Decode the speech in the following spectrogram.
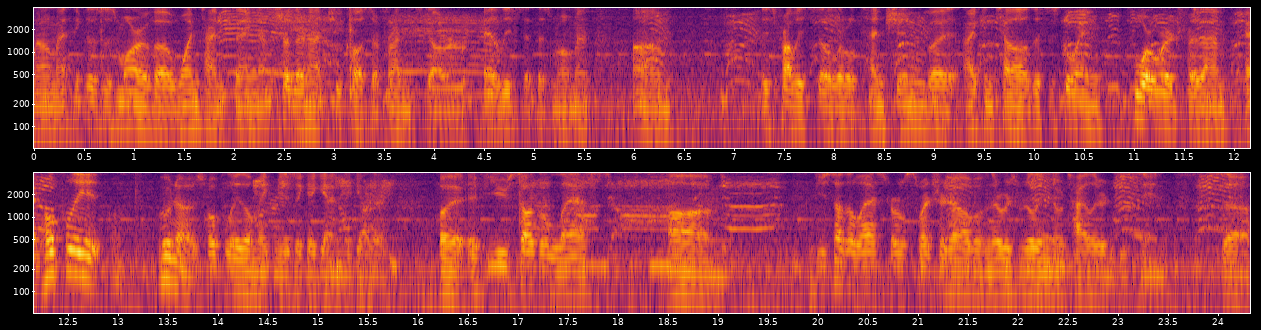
Um, I think this is more of a one-time thing. I'm sure they're not too close of friends still, at least at this moment. Um, there's probably still a little tension, but I can tell this is going forward for them. And hopefully, who knows, hopefully they'll make music again together. But if you saw the last, um, if you saw the last Earl Sweatshirt album, there was really no Tyler to be seen. So,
